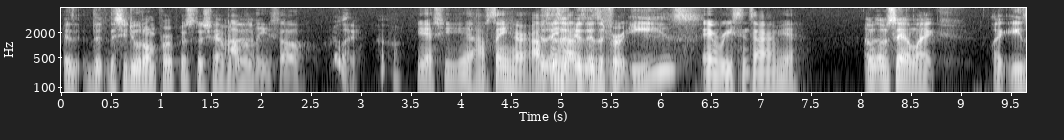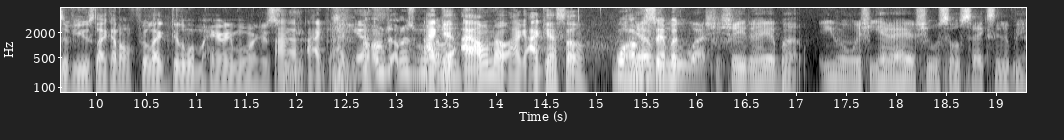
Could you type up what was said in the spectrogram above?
Is, is, did, did she do it on purpose? Does she have it? I to- believe so. Really? Oh. Yeah, she. Yeah, I've seen her. I've Is, seen is, her it, is, is it for ease? in recent time. Yeah, I'm, I'm saying like, like ease of use. Like I don't feel like dealing with my hair anymore. Just I, I, I guess. I'm, I'm just. I I guess. mean, I don't know. I, I guess so. We Well, I'm never just saying, knew but- why she shaved her hair, but even when she had hair, she was so sexy to me.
